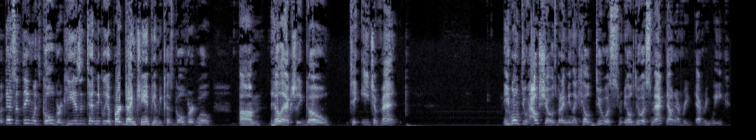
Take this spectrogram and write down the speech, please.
But that's the thing with Goldberg. He isn't technically a part-time champion because Goldberg will, um, he'll actually go to each event. He won't do house shows, but I mean, like he'll do a he'll do a SmackDown every every week.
